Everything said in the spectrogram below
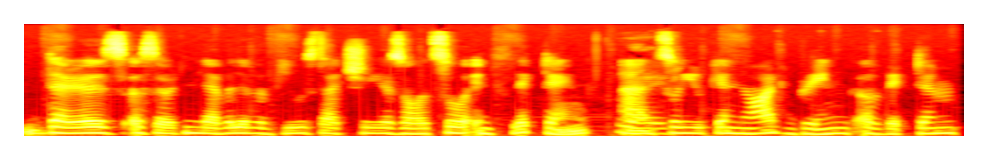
there is a certain level of abuse that she is also inflicting. Right. And so you cannot bring a victim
